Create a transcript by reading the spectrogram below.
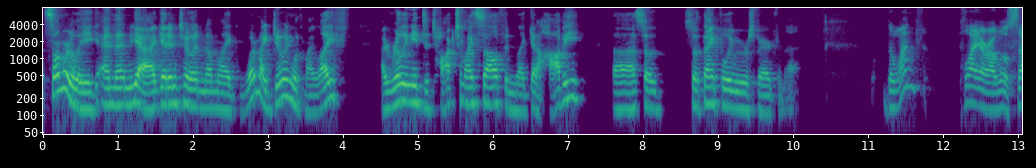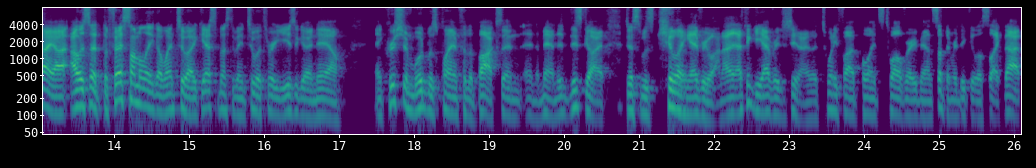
summer league, and then yeah, I get into it, and I'm like, what am I doing with my life? I really need to talk to myself and like get a hobby. Uh, so so thankfully we were spared from that. The one player I will say, I, I was at the first summer league I went to. I guess must have been two or three years ago now and Christian Wood was playing for the Bucks, and and man, this guy just was killing everyone. I, I think he averaged you know 25 points, 12 rebounds, something ridiculous like that.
